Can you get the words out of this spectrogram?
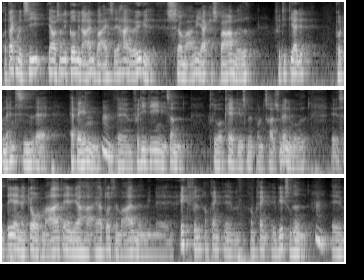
og der kan man sige, jeg har jo sådan lidt gået min egen vej, så jeg har jo ikke så mange, jeg kan spare med, fordi de er lidt på den anden side af, af banen, mm. øh, fordi de egentlig sådan driver advokatvirksomhed på en traditionelle måde. Øh, så det jeg egentlig har gjort meget, det er, at jeg har, jeg har drøftet meget med min øh, ægtefælle omkring, øh, omkring virksomheden. Mm. Øh,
